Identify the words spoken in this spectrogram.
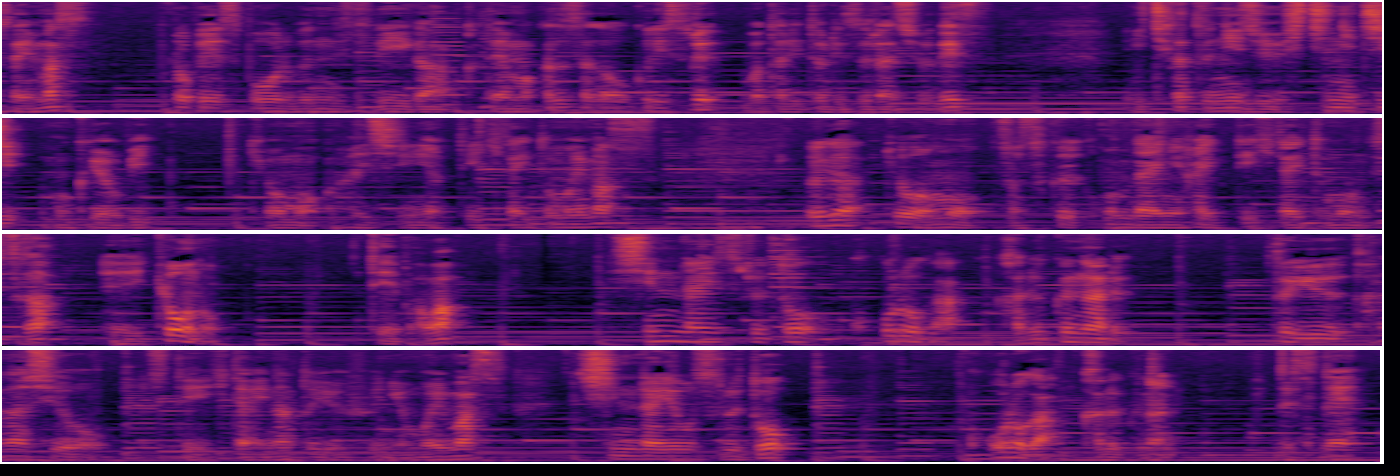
ございます。プロベースボールブンデスリーガー片山和沙がお送りする渡り鳥ズラジオです。1月27日木曜日。今日も配信やっていきたいと思います。それでは今日はもう早速本題に入っていきたいと思うんですが、えー、今日のテーマは信頼すると心が軽くなるという話をしていきたいなというふうに思います。信頼をすると心が軽くなるですね。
